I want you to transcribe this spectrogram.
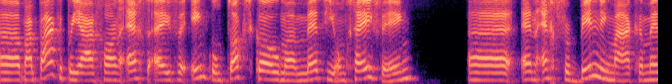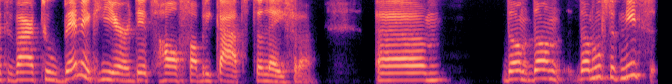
Uh, maar een paar keer per jaar gewoon echt even in contact komen met die omgeving. Uh, en echt verbinding maken met waartoe ben ik hier dit halffabrikaat te leveren. Um, dan, dan, dan hoeft het niet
